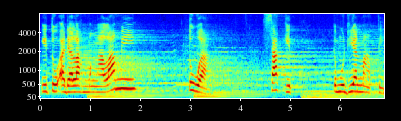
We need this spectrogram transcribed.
itu adalah mengalami tua, sakit, kemudian mati.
